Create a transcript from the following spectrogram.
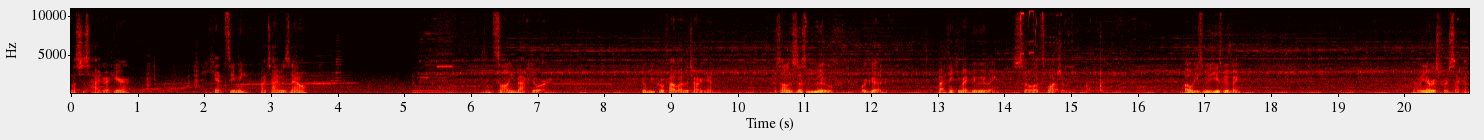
Let's just hide right here. He can't see me. My time is now. Installing back door. Don't be profiled by the target. As long as it doesn't move, we're good. But I think he might be moving, so let's watch him. Oh, he's he's moving. Got me nervous for a second.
